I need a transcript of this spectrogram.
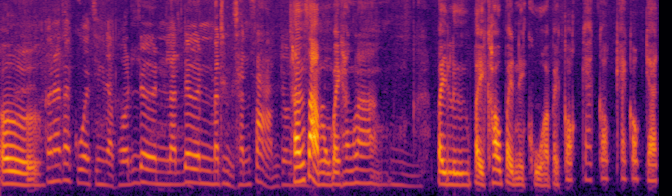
เออ ก็น่าจะกลัวจริงแหละเพราะเดินแล้วเดินมาถึงชั้นสามจนชั้นสามลงไปข้างล่าง อืมไปลือไปเข้าไปในครัวไปก็แก๊กก็แก๊กก็แก๊ก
